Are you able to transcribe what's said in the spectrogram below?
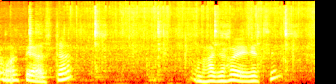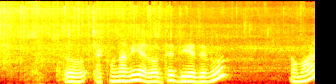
আমার পেঁয়াজটা ভাজা হয়ে গেছে। তো এখন আমি এর মধ্যে দিয়ে দেব আমার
